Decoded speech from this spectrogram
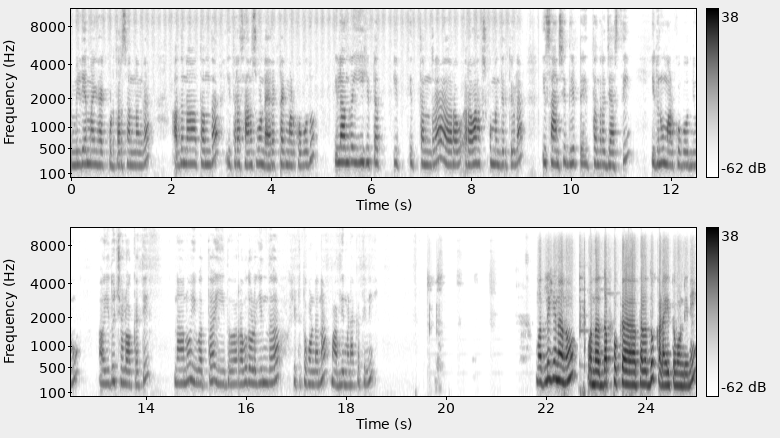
ಮೀಡಿಯಮ್ ಆಗಿ ಹಾಕಿ ಕೊಡ್ತಾರ ಸಣ್ಣಂಗ. ಅದನ್ನ ತಂದ ಈ ತರ ಸಾನಿಸ್ಕೊಂಡ್ ಡೈರೆಕ್ಟ್ ಆಗಿ ಇಲ್ಲಾಂದ್ರೆ ಈ ಹಿಟ್ಟು ಇತ್ತಂದ್ರೆ ರವ ರವ ಹಾಕ್ಸ್ಕೊಂಡ್ ಬಂದಿರ್ತೀವಲ್ಲ, ಈ ಸಾನ್ಸಿದ ಹಿಟ್ಟು ಇತ್ತಂದ್ರ ಜಾಸ್ತಿ ಇದನ್ನು ಮಾಡ್ಕೋಬಹುದು ನೀವು. ಇದು ಚಲೋ ಆಕತಿ. ನಾನು ಇವತ್ತ ಇದು ರವದೊಳಗಿಂದ ಹಿಟ್ಟು ತಗೊಂಡನ ಮಾದ್ಲಿ ಮಾಡಾಕತ್ತೀನಿ. ಮೊದಲಿಗೆ ನಾನು ಒಂದು ದಪ್ಪ ಕ- ತಳದ್ದು ಕಡಾಯಿ ತಗೊಂಡಿನಿ.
